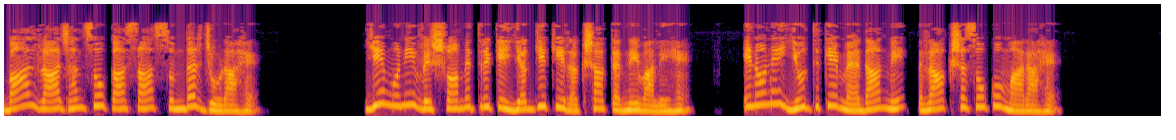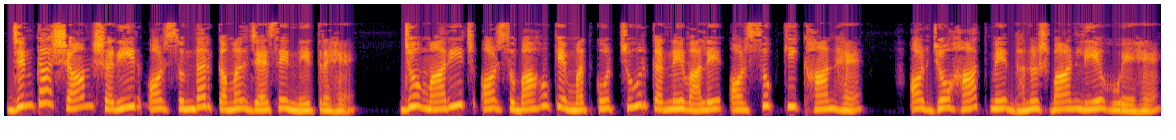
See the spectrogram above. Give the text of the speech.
बाल राजहंसों का सा सुंदर जोड़ा है। ये मुनि विश्वामित्र के यज्ञ की रक्षा करने वाले हैं। इन्होंने युद्ध के मैदान में राक्षसों को मारा है जिनका श्याम शरीर और सुंदर कमल जैसे नेत्र हैं, जो मारीच और सुबाहु के मत को चूर करने वाले और सुख की खान है और जो हाथ में धनुष बाण लिए हुए हैं।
